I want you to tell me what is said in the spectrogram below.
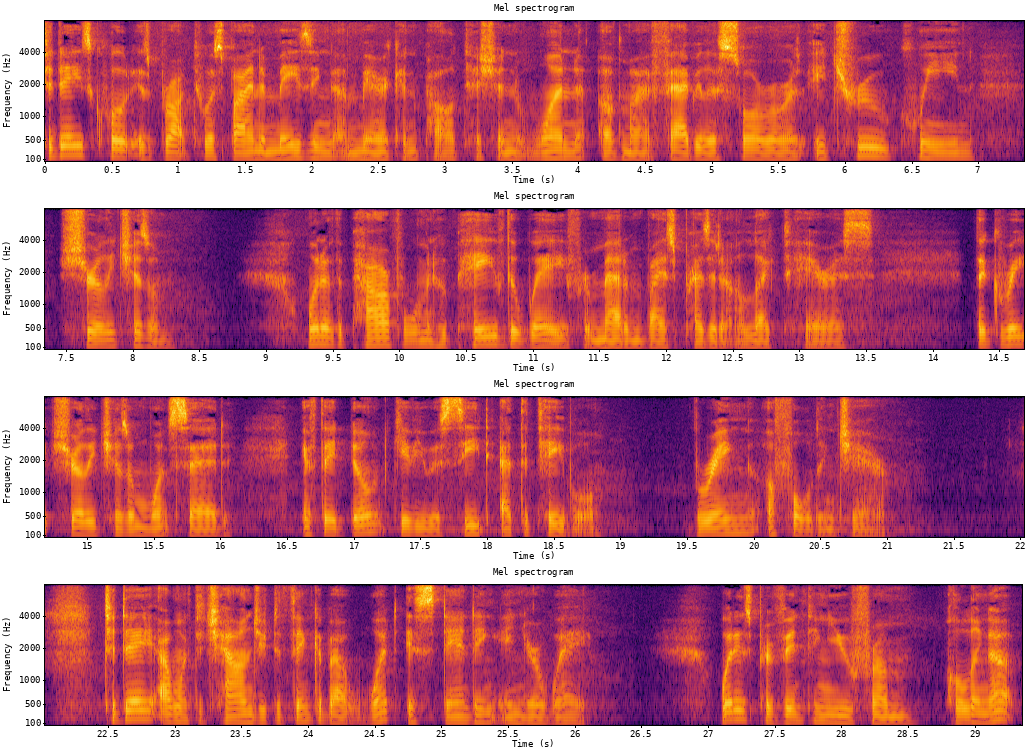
Today's quote is brought to us by an amazing American politician, one of my fabulous sorors, a true queen, Shirley Chisholm. One of the powerful women who paved the way for Madam Vice President elect Harris. The great Shirley Chisholm once said, If they don't give you a seat at the table, bring a folding chair. Today, I want to challenge you to think about what is standing in your way. What is preventing you from pulling up?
